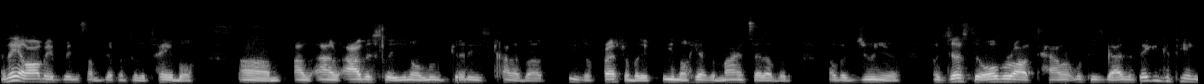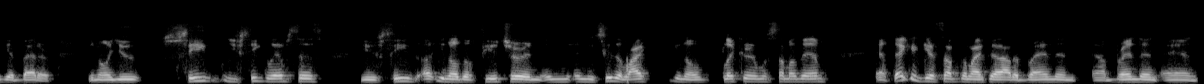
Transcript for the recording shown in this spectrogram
and they all may bring something different to the table. Um, I, I, obviously, you know, Luke Goode's kind of a he's a freshman, but he, you know he has a mindset of a of a junior. But just the overall talent with these guys, if they can continue to get better, you know, you see you see glimpses you see, uh, you know, the future and, and, and, you see the light, you know, flickering with some of them. If they could get something like that out of Brandon, uh, Brendan, and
